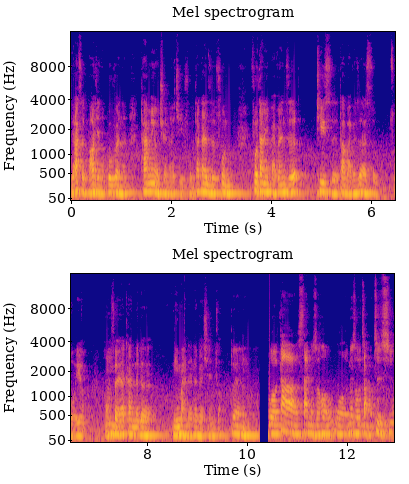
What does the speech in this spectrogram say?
牙齿保险的部分呢，它没有全额给付，大概是负负担你百分之七十到百分之二十五左右。哦，嗯、所以要看那个你买的那个险种。对。我大三的时候，我那时候长了智齿，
